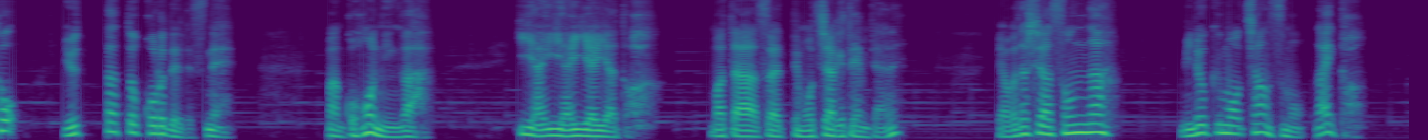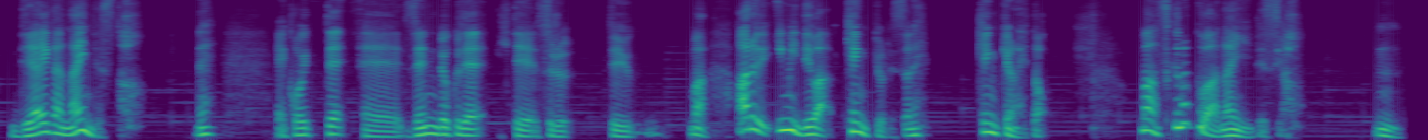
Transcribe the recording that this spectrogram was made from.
と言ったところでですね、まあ、ご本人が、いやいやいやいやと、またそうやって持ち上げてみたいなね。いや、私はそんな魅力もチャンスもないと。出会いがないんですと。ね。えこう言って、えー、全力で否定するっていう、まあ、ある意味では謙虚ですよね。謙虚な人。まあ、少なくはないですよ。うん。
